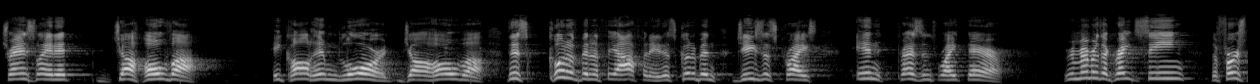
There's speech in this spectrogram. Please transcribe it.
Translated, Jehovah. He called him Lord, Jehovah. This could have been a theophany. This could have been Jesus Christ in presence right there. Remember the great scene, the first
